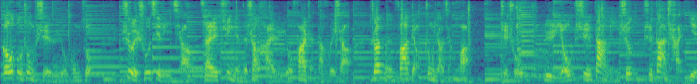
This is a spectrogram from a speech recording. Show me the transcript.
高度重视旅游工作。市委书记李强在去年的上海旅游发展大会上专门发表重要讲话，指出，旅游是大民生，是大产业，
